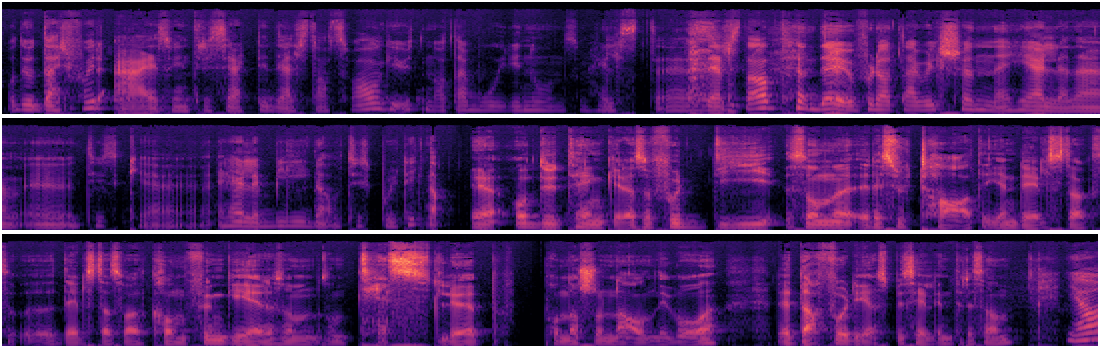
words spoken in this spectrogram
Og det er jo derfor jeg er så interessert i delstatsvalg, uten at jeg bor i noen som helst uh, delstat. Det er jo fordi at jeg vil skjønne hele, det, uh, tyske, hele bildet av tysk politikk, da. Ja, og du tenker altså fordi sånne resultater i en delstats, delstatsvalg kan fungere som, som testløp på nasjonalnivået, det er derfor de er spesielt interessante? Ja,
